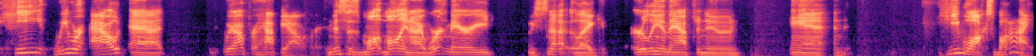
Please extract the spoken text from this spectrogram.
he we were out at we were out for happy hour, and this is Molly and I weren't married. We snuck like early in the afternoon, and he walks by.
